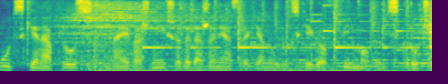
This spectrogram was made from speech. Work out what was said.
Łódzkie na plus najważniejsze wydarzenia z regionu łódzkiego w filmowym skrócie.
